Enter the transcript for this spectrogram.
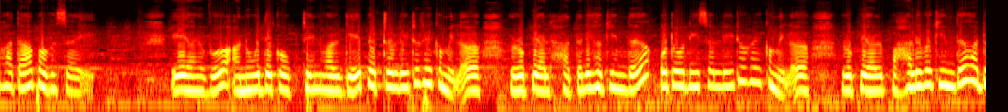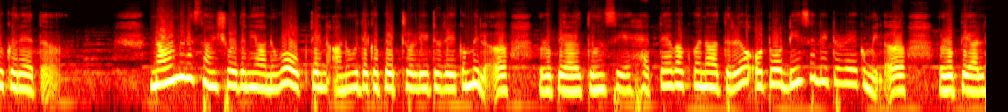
මහතා පවසයි. ඒ අනුව අනුව දෙක ඔක්ටේන් වර්ගේ පෙට්‍රල් ලීටර එක මිල රුපියල් හතලිහකින්ද ඔටෝ ඩීසල් ලීටර එක මිල රුපියල් පහළවකින්ද අඩු කර ඇත. නවමිල සංශෝධනය අනුව ඔක්ටෙන් අනූ දෙක පෙට්‍රල් ලීටරේක මිල රුපියල් තුන්සිය හැත්තෑවක් වන අතර ඔටෝ ඩීස ලිටරේක මිල රුපියල්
